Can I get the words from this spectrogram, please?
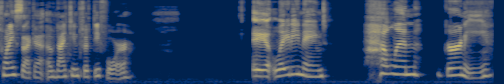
22nd of 1954, a lady named Helen Gurnee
